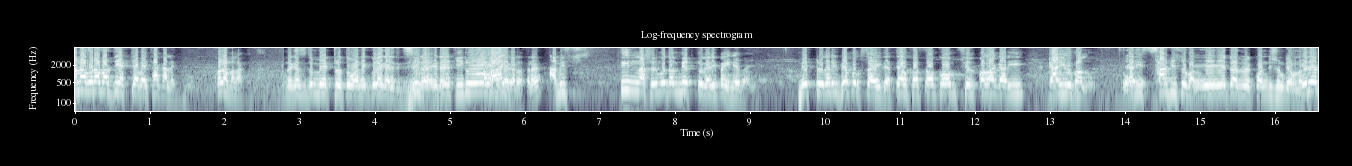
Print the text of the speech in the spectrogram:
আমার আবার দুই একটা ভাই থাকা লাগবে। খোলামেলা কথা। আপনার কাছে তো মেট্রো তো অনেকগুলো গাড়ি দেখছি এটা কি আমি তিন মাসের মধ্যে মেট্রো গাড়ি পাই না ভাই। মেট্রো গাড়ির ব্যাপক চাহিদা। তেল খরচাও কম সেলপালা গাড়ি গাড়িও ভালো। গাড়ির সার্ভিসও ভালো। এ- এটার কন্ডিশন কেমন আছে? এটার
